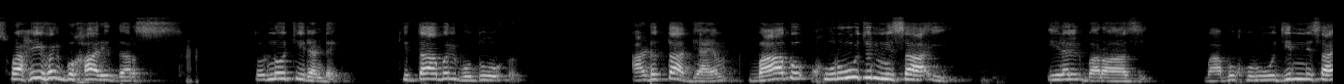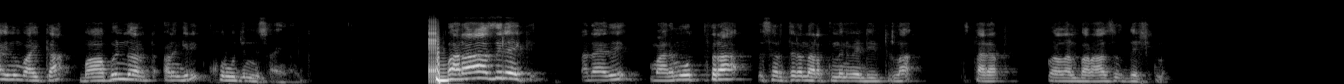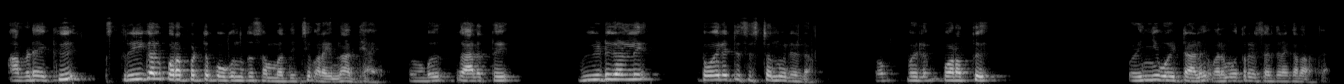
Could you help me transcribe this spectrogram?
സ്വഹീഹുൽ ബുഖാരി ദർസ് തൊണ്ണൂറ്റി രണ്ട് കിതാബുൽ വുദു. അടുത്ത അധ്യായം. ബാബു ഹുറൂജുൻ നിസായി ഇലൽ ബറാസി. ബാബു ഹുറൂജിൻ നിസായി എന്നും വായിക്കാം. ബാബു എന്ന് ആണെങ്കിൽ ഹുറൂജുൻ നിസായി ബറാസിലേക്ക് അതായത് മലമൂത്ര വിസർജനം നടത്തുന്നതിന് വേണ്ടിയിട്ടുള്ള സ്ഥലം അതാണ് ബറാസ് ഉദ്ദേശിക്കുന്നത്. അവിടേക്ക് സ്ത്രീകൾ പുറപ്പെട്ടു പോകുന്നത് സംബന്ധിച്ച് പറയുന്ന അധ്യായം മുമ്പ് കാലത്ത് വീടുകളിൽ ടോയ്ലറ്റ് സിസ്റ്റം ഒന്നുമില്ലല്ലോ അപ്പൊ വെളി- പുറത്ത് ഒഴിഞ്ഞു പോയിട്ടാണ് മലമൂത്ര വിസർജനമൊക്കെ നടത്തുക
